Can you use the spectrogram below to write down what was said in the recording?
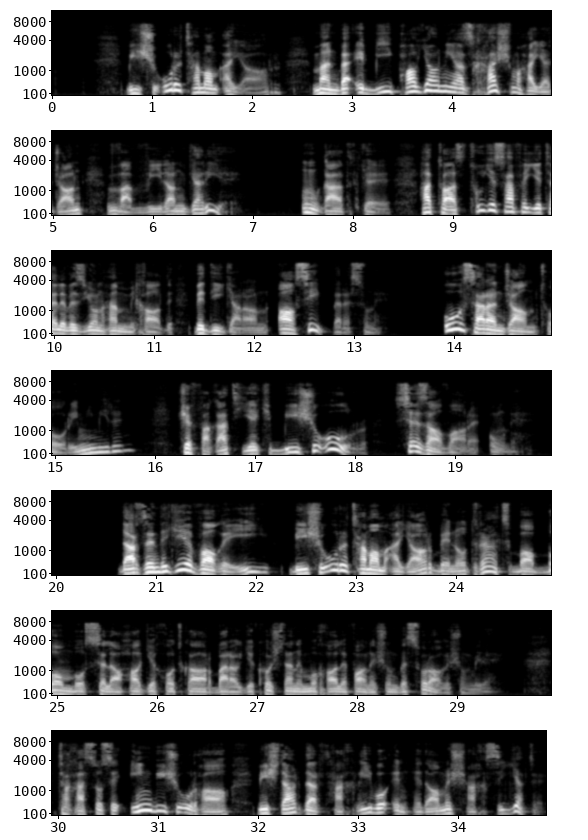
بیشعور تمام ایار منبع بی پایانی از خشم و هیجان و ویرانگریه. اونقدر که حتی از توی صفحه تلویزیون هم می‌خواد به دیگران آسیب برسونه. او سرانجام طوری میمیره که فقط یک بیشعور سزاوار اونه. در زندگی واقعی بیشعور تمام ایار به ندرت با بمب و سلاحهای خودکار برای کشتن مخالفانشون به سراغشون میره. تخصص این بیشعورها بیشتر در تخریب و انهدام شخصیته.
